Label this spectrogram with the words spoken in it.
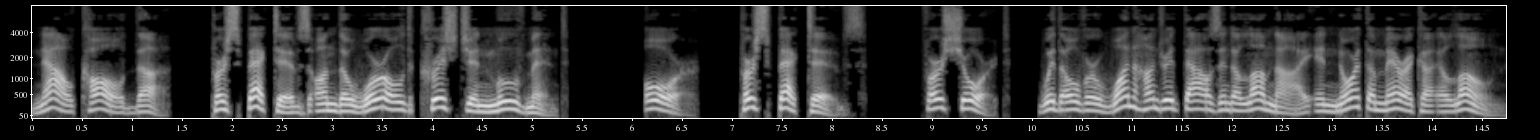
Now called the Perspectives on the World Christian Movement, or Perspectives for short. With over 100,000 alumni in North America alone,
